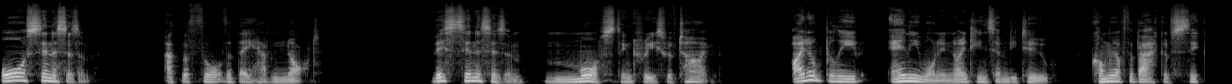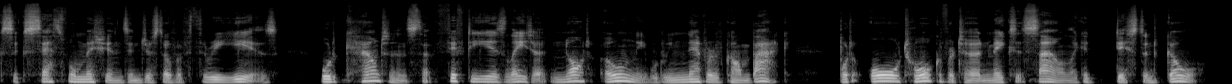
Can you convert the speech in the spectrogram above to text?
Or cynicism at the thought that they have not. This cynicism must increase with time. I don't believe anyone in 1972, coming off the back of six successful missions in just over three years, would countenance that 50 years later, not only would we never have gone back, but all talk of return makes it sound like a distant goal.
